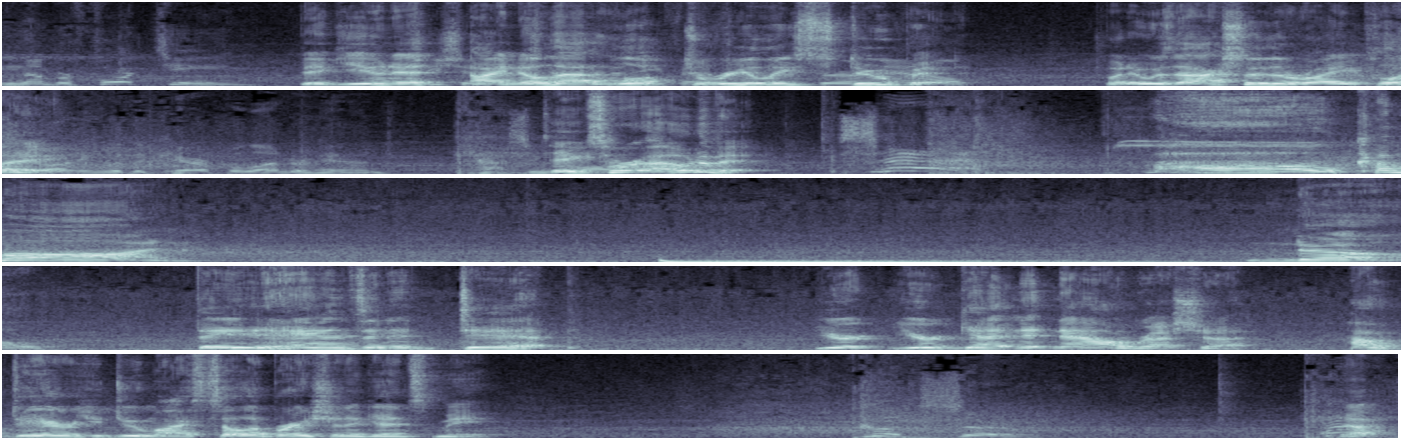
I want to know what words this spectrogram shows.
Number 14. Big unit. I know that looked really stupid, but it was actually the right play. With a careful underhand. Takes her out of it. Oh, come on. No. They did hands in and dip. You're you're getting it now, Russia. How dare you do my celebration against me? Good serve. Yep.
